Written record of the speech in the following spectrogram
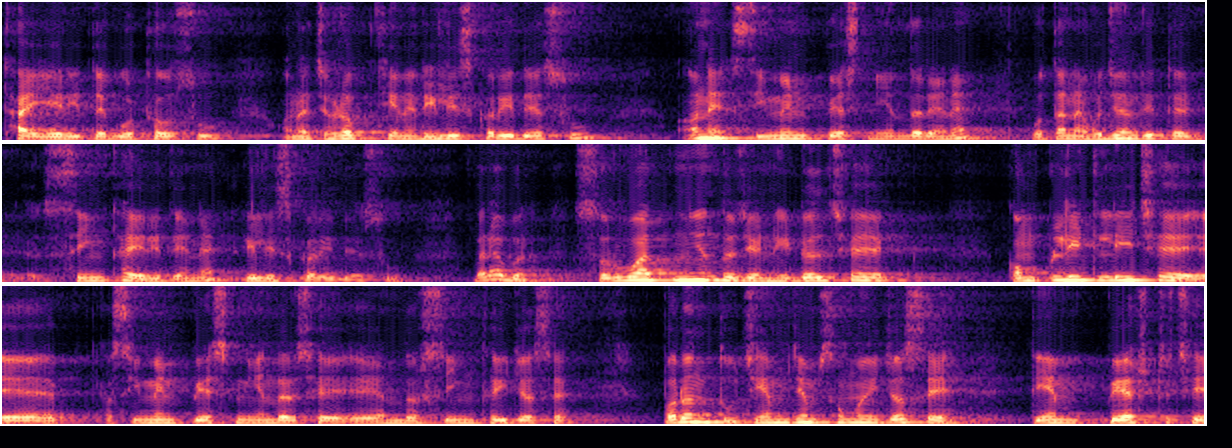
થાય એ રીતે ગોઠવશું અને ઝડપથી એને રિલીઝ કરી દેશું અને સિમેન્ટ પેસ્ટની અંદર એને પોતાના વજન રીતે સિંક થાય એ રીતે એને રિલીઝ કરી દેશું. બરાબર? શરૂઆતની અંદર જે નીડલ છે કમ્પ્લીટલી છે એ સિમેન્ટ પેસ્ટની અંદર છે, એ અંદર સિંક થઈ જશે. પરંતુ જેમ જેમ સમય જશે, તેમ પેસ્ટ છે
